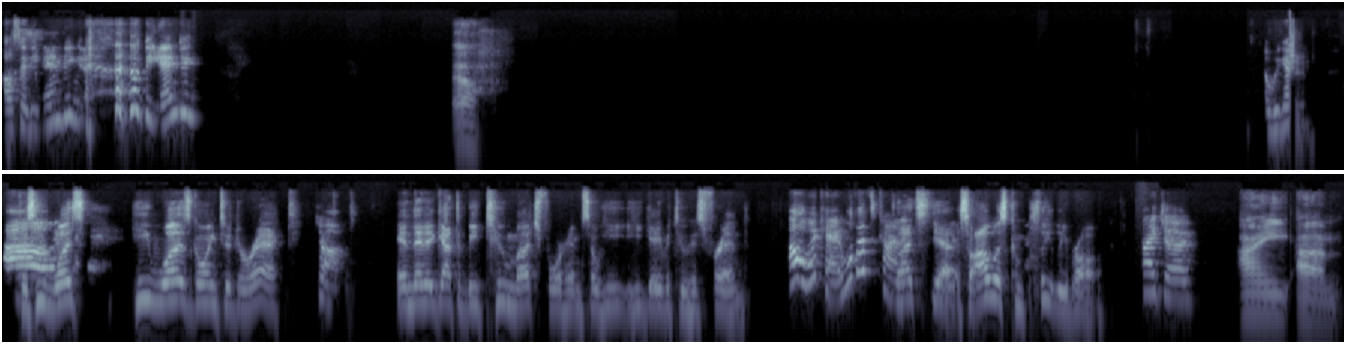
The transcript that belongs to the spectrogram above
I'll say the ending, the ending Oh, are we going Because he was he was going to direct, Sure. and then it got to be too much for him, so he he gave it to his friend. Oh, okay. Well, that's kind So of. that's yeah. So I was completely wrong. Hi, Joe. I um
